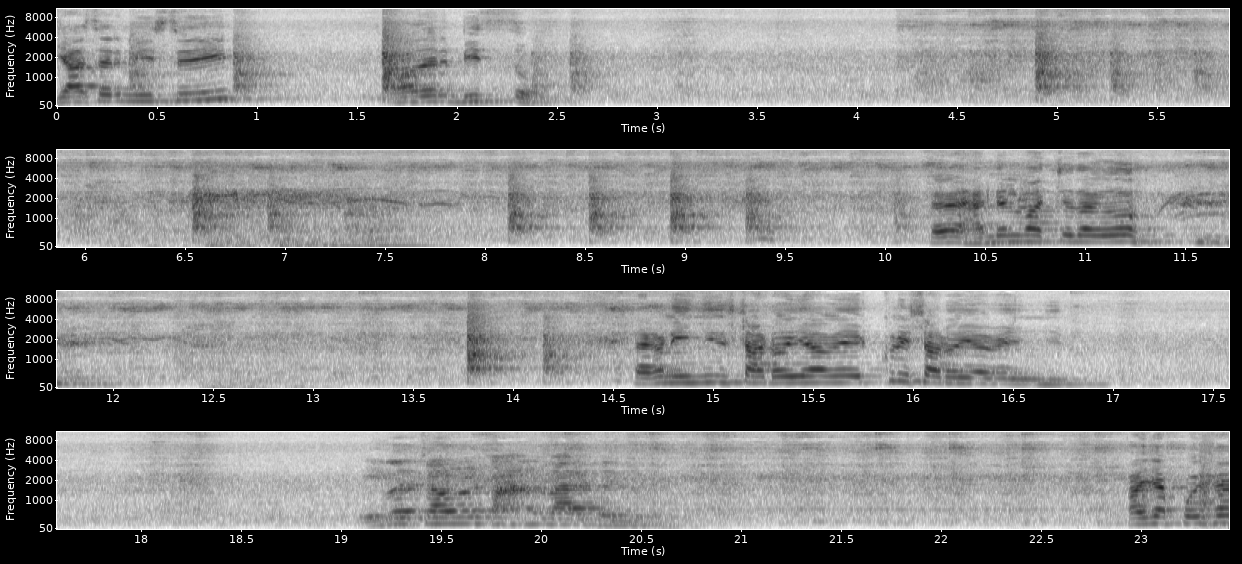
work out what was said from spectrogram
গ্যাসের মিস্ত্রি আমাদের বিশ্ব হ্যান্ডেল মারছে দেখো। এখন ইঞ্জিন স্টার্ট হয়ে যাবে, এক্ষুনি স্টার্ট হয়ে যাবে ইঞ্জিন এইবার চালানো টান বাইরে ফেলবে আচ্ছা পয়সা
